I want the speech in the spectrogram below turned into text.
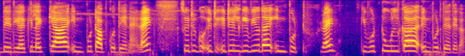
दे दिया कि लाइक like, क्या इनपुट आपको देना है right so it it it will give you the input right कि वो टूल का इनपुट दे देगा।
